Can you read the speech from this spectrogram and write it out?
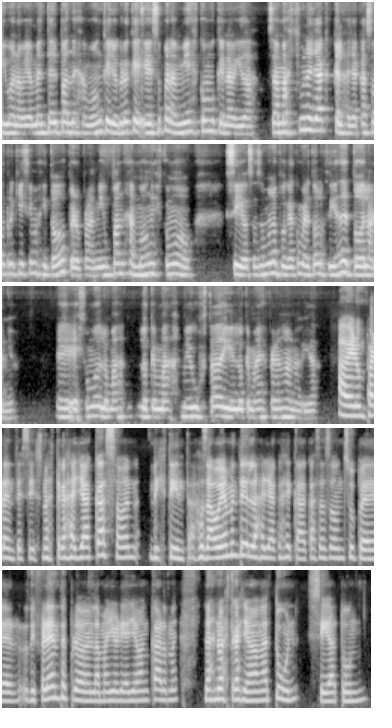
y bueno, obviamente el pan de jamón, que yo creo que eso para mí es como que Navidad. O sea, más que una hallaca, que las hallacas son riquísimas y todo, pero para mí un pan de jamón es como, sí, o sea, eso me lo podría comer todos los días de todo el año. Eh, es como lo más, lo que más me gusta y lo que más espero en la Navidad. A ver, un paréntesis, nuestras hallacas son distintas. O sea, obviamente las hallacas de cada casa son súper diferentes, pero en la mayoría llevan carne. Las nuestras llevan atún, sí, atún,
